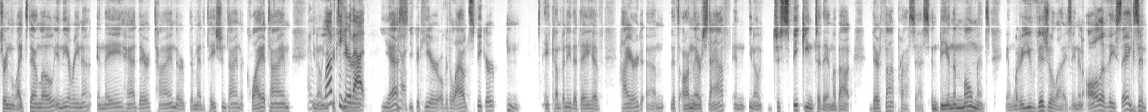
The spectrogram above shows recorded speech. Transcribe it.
turned the lights down low in the arena and they had their time their their meditation time their quiet time. I you know love you to hear, hear that yes yeah. you could hear over the loudspeaker a company that they have hired um, that's on their staff and you know just speaking to them about their thought process and be in the moment and what are you visualizing and mm-hmm. all of these things and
